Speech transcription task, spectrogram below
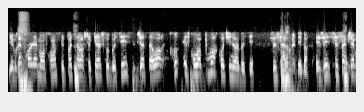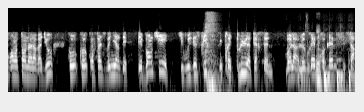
Les vrais problèmes en France, c'est pas de savoir jusqu'à quel âge faut bosser, c'est déjà savoir est-ce qu'on va pouvoir continuer à bosser. C'est ça le vrai débat. Et c'est ça que j'aimerais entendre à la radio, qu'on fasse venir des, des banquiers qui vous expliquent qu'ils prêtent plus à personne. Voilà, le vrai problème, c'est ça.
